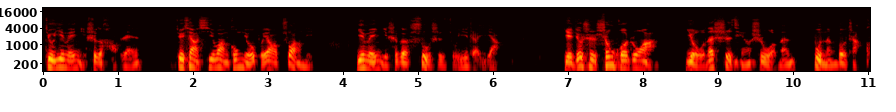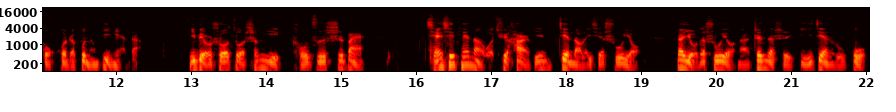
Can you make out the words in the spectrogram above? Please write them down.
就因为你是个好人，就像希望公牛不要撞你，因为你是个素食主义者一样。”也就是生活中啊，有的事情是我们不能够掌控或者不能避免的。你比如说做生意投资失败，前些天呢，我去哈尔滨见到了一些书友，那有的书友呢，真的是一见如故。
